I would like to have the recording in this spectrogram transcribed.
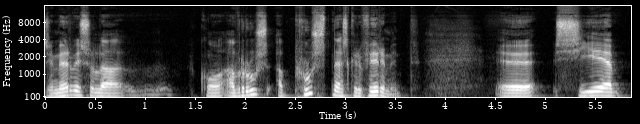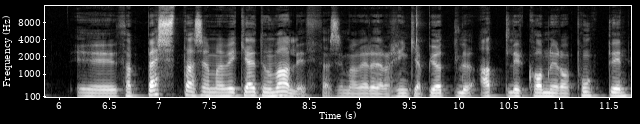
sem er vissulega sko, af, rús, af prústneskri fyrirmynd uh, sé uh, það besta sem við gætum valið, það sem að verður að ringja bjöllu, allir komnir á punktin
